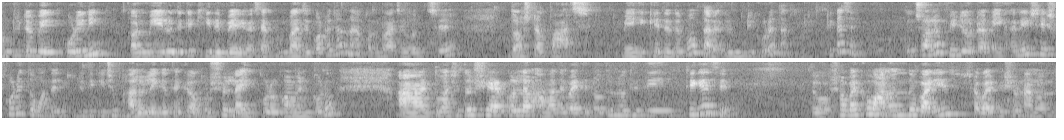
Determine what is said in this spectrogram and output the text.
রুটিটা বের করে নিই কারণ মেয়ের ওদিকে খিদে পেয়ে গেছে। এখন বাজে কটা জানো? এখন বাজে হচ্ছে দশটা পাঁচ। মেয়েকে খেতে দেবো তার আগে রুটি করে তারপরে ঠিক আছে? তো চলো ভিডিওটা আমি এখানেই শেষ করি। তোমাদের যদি কিছু ভালো লেগে থাকে অবশ্যই লাইক করো কমেন্ট করো। আর তোমার সাথেও শেয়ার করলাম আমাদের বাড়িতে নতুন অতিথি ঠিক আছে? তো সবাই খুব আনন্দ বাড়ির সবাই ভীষণ আনন্দ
